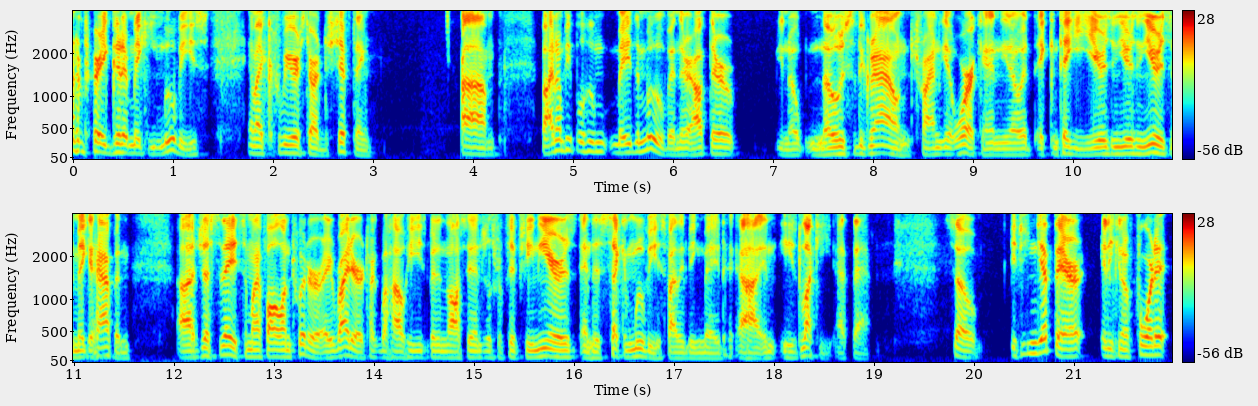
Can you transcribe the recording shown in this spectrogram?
not very good at making movies, and my career started shifting. Um, but I know people who made the move, and they're out there, you know, nose to the ground, trying to get work, and you know, it, it can take years and years and years to make it happen. Uh, just today, someone I follow on Twitter, a writer, talked about how he's been in Los Angeles for 15 years and his second movie is finally being made, uh, and he's lucky at that. So if you can get there and you can afford it,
